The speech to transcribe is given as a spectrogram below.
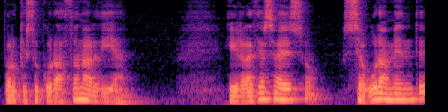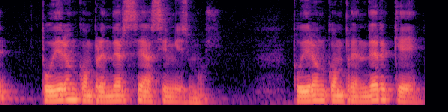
porque su corazón ardía. Y gracias a eso, seguramente pudieron comprenderse a sí mismos. Pudieron comprender que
